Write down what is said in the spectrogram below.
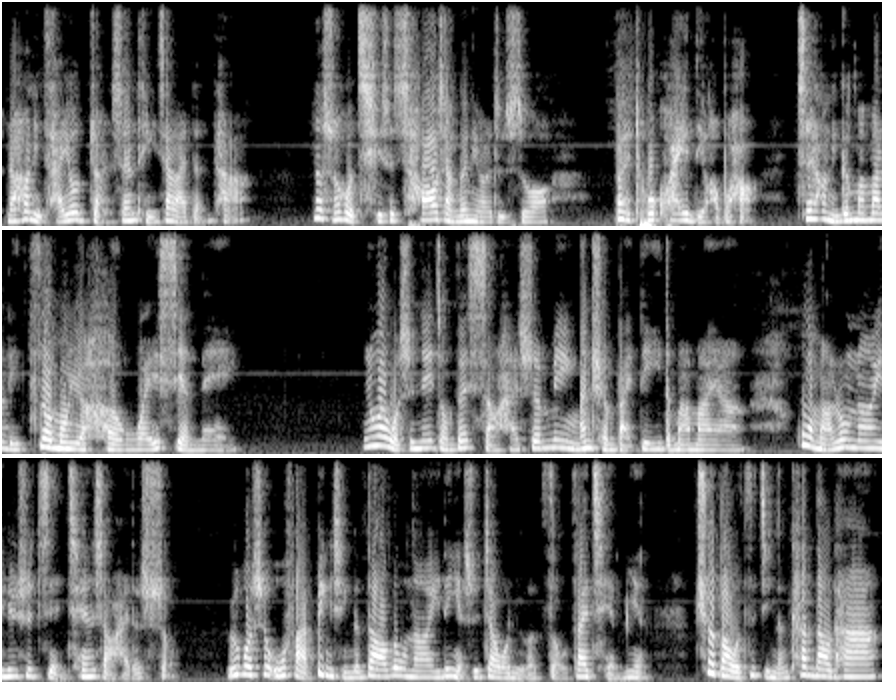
然后你才又转身停下来等他。那时候我其实超想跟你儿子说：“拜托，快一点好不好？这样你跟妈妈离这么远，很危险呢。”因为我是那种对小孩生命安全摆第一的妈妈呀，过马路呢一定是简牵小孩的手，如果是无法并行的道路呢，一定也是叫我女儿走在前面，确保我自己能看到她。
